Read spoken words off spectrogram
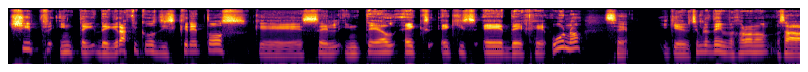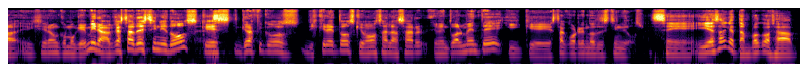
chip de gráficos discretos, que es el Intel X- XEDG1. Sí. Y que simplemente dijeron, o sea, dijeron como que, mira, acá está Destiny 2, que es gráficos discretos que vamos a lanzar eventualmente y que está corriendo Destiny 2. Sí, y eso que tampoco, o sea,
